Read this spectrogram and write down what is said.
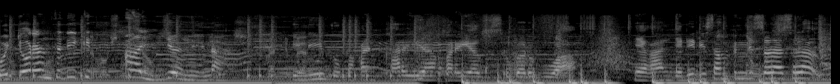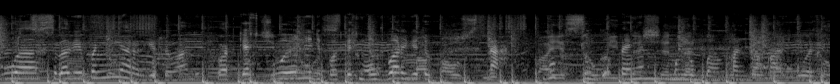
bocoran sedikit aja nih. Nah, ini merupakan karya-karya terbaru gua ya kan jadi di samping di sela-sela gua sebagai penyiar gitu kan di podcast gue nih di podcast ngobar gitu nah gue juga pengen mengembangkan bakat gue secara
